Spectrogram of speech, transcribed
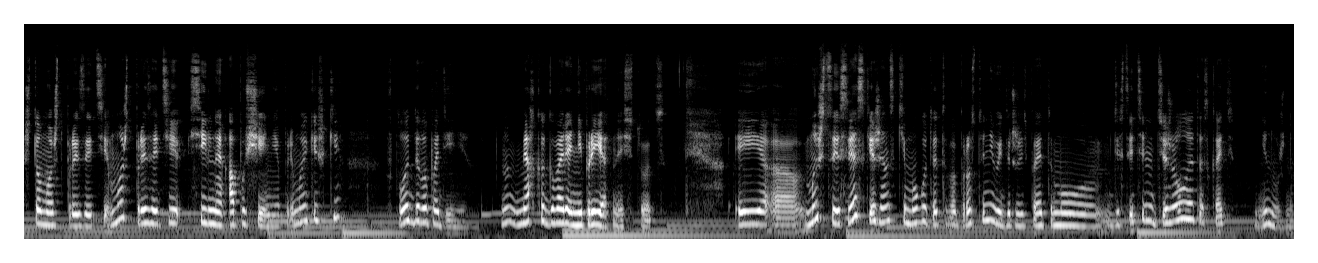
что может произойти? Может произойти сильное опущение прямой кишки вплоть до выпадения. Ну, мягко говоря, неприятная ситуация. И э, мышцы и связки женские могут этого просто не выдержать, поэтому действительно тяжелое таскать не нужно.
